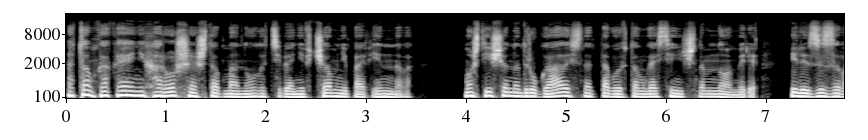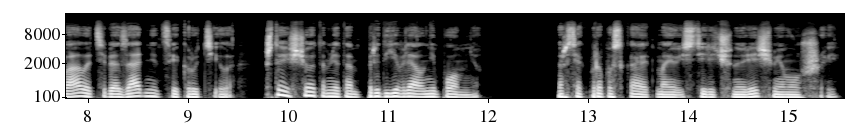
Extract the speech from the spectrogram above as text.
о том, какая нехорошая, что обманула тебя, ни в чем не повинного. Может, еще надругалась над тобой в том гостиничном номере или зазывала тебя задницей и крутила. Что еще ты мне там предъявлял, не помню. Марсек пропускает мою истеричную речь мимо ушей.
